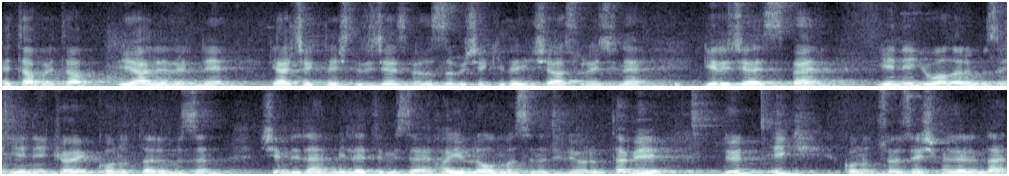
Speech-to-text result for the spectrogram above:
etap etap ihalelerini gerçekleştireceğiz ve hızlı bir şekilde inşa sürecine gireceğiz. Ben yeni yuvalarımızın, yeni köy konutlarımızın şimdiden milletimize hayırlı olmasını diliyorum. Tabii dün ilk konut sözleşmelerinden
